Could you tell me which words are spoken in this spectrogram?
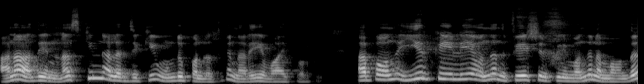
ஆனால் அது என்னன்னா ஸ்கின் அலர்ஜிக்கு உண்டு பண்ணுறதுக்கு நிறைய வாய்ப்பு இருக்கும். அப்போ வந்து இயற்கையிலேயே வந்து அந்த ஃபேஷியல் க்ரீம் வந்து நம்ம வந்து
